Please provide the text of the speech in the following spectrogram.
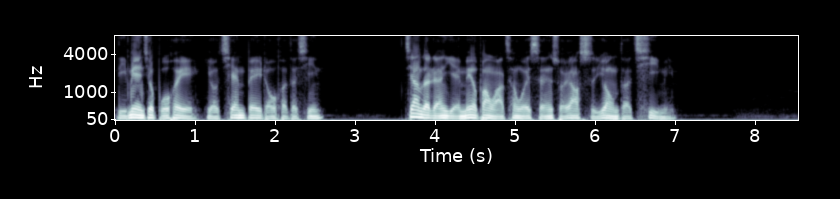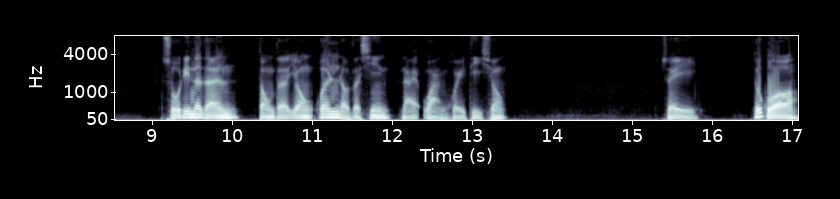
里面就不会有谦卑柔和的心，这样的人也没有办法成为神所要使用的器皿。属灵的人懂得用温柔的心来挽回弟兄，所以，如果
